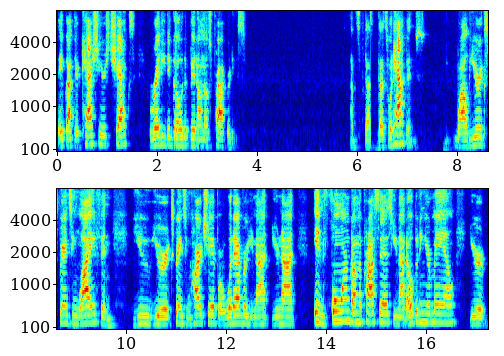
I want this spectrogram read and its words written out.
They've got their cashier's checks ready to go to bid on those properties. That's that's that's what happens while you're experiencing life and you you're experiencing hardship or whatever you're not you're not informed on the process you're not opening your mail you're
